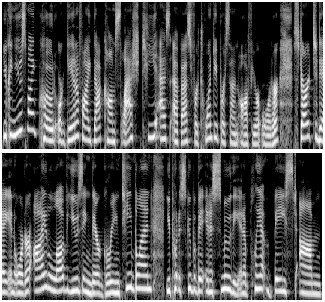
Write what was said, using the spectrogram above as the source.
You can use my code Organifi.com slash TSFS for 20% off your order. Start today and order. I love using their green tea blend. You put a scoop of it in a smoothie, in a plant based um,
